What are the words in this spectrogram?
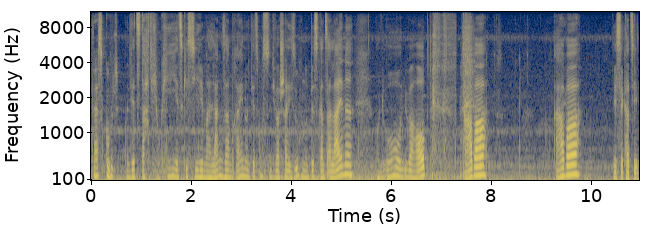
das ist gut. Und jetzt dachte ich, okay, jetzt gehst du hier mal langsam rein und jetzt musst du die wahrscheinlich suchen und bist ganz alleine und oh und überhaupt. aber, aber, nächste Cutscene.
